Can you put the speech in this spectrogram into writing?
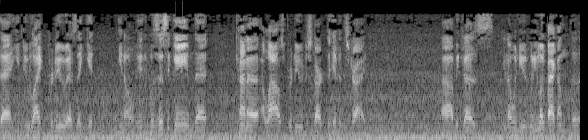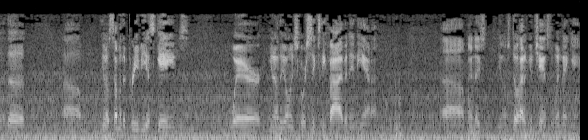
that you do like Purdue as they get, you know, it, was this a game that kind of allows Purdue to start to hit its stride. Uh, because you know when you when you look back on the, the um, know, some of the previous games where you know they only scored 65 in Indiana, um, and they you know still had a good chance to win that game.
